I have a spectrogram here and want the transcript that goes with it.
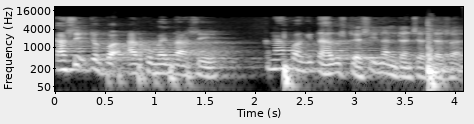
Kasih coba argumentasi. Kenapa kita harus desinan dan jajasan?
